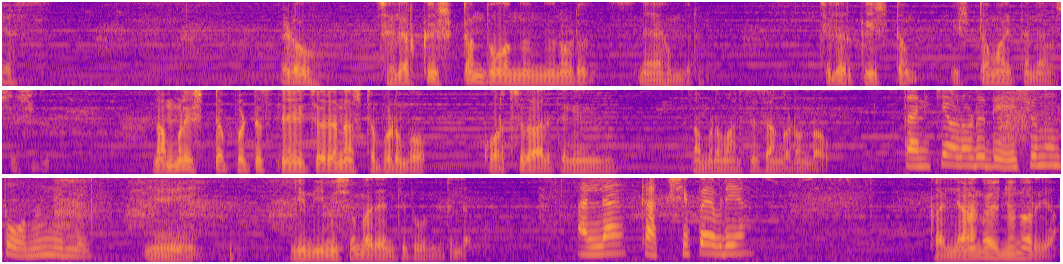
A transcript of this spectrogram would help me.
യെസ് എടോ ചിലർക്ക് ഇഷ്ടം തോന്നുന്നതിനോട് സ്നേഹം തരും. ചിലർക്ക് ഇഷ്ടം ഇഷ്ടമായി തന്നെ അവശേഷിക്കും. നമ്മൾ ഇഷ്ടപ്പെട്ട് സ്നേഹിച്ചവരെ നഷ്ടപ്പെടുമ്പോൾ കുറച്ച് കാലത്തേക്കെങ്കിലും നമ്മുടെ മനസ്സിൽ സങ്കടം ഉണ്ടാവും. തനിക്ക് അവളോട് ദേഷ്യമൊന്നും തോന്നുന്നില്ലേ? ഏയ് ഈ നിമിഷം വരെ എനിക്ക് തോന്നിയിട്ടില്ല. അല്ല കക്ഷിപ്പ എവിടെയാ? കല്യാണം കഴിഞ്ഞു എന്നറിയാം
